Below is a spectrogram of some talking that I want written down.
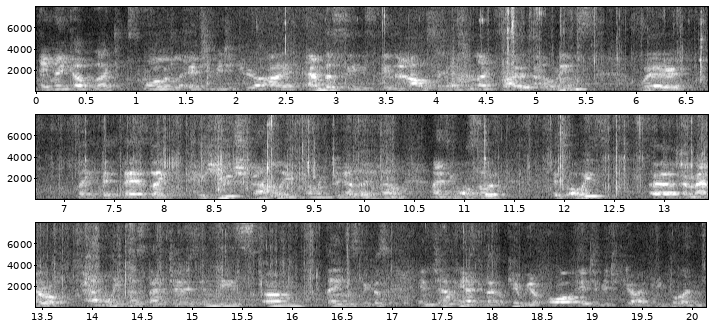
they make up like small little LGBTQI embassies in houses and like private homes where like there's like a huge family coming together, you know. And I think also it's always uh, a matter of family perspectives in these um, things because in Germany I feel like okay we are all LGBTQI people and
